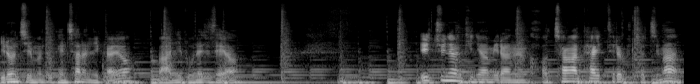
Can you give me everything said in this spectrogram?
이런 질문도 괜찮으니까요. 많이 보내주세요. 1주년 기념이라는 거창한 타이틀을 붙였지만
